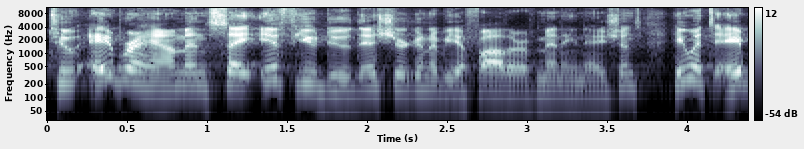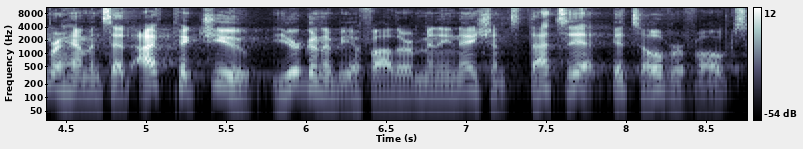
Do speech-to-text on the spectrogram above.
to Abraham and say, If you do this, you're going to be a father of many nations. He went to Abraham and said, I've picked you. You're going to be a father of many nations. That's it. It's over, folks.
